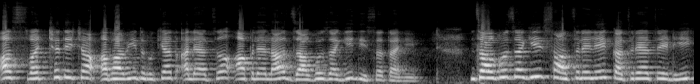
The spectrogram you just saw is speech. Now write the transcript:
अस्वच्छतेच्या अभावी धोक्यात आल्याचं आपल्याला जागोजागी दिसत आहे. जागोजागी साचलेले कचऱ्याचे ढीग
